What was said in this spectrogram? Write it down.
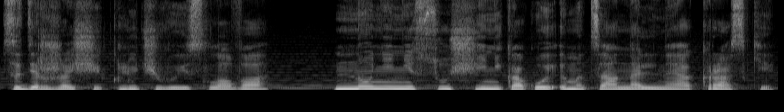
содержащий ключевые слова, но не несущий никакой эмоциональной окраски,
